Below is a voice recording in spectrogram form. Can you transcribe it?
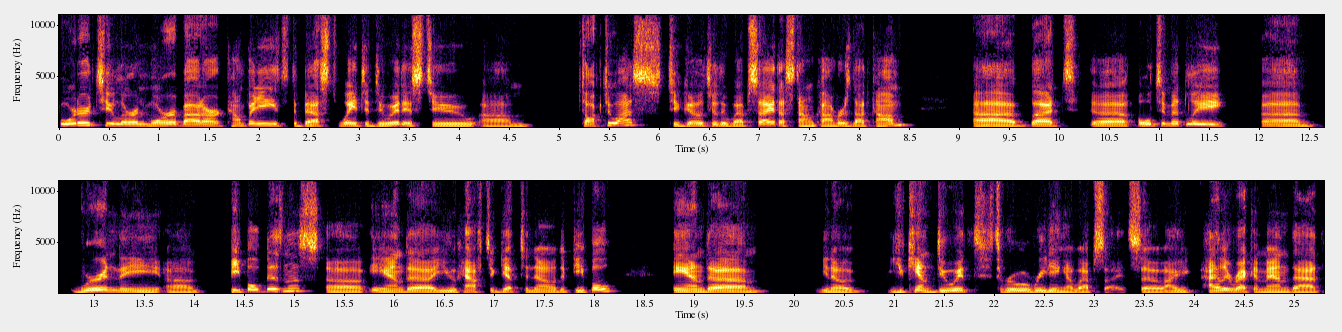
order to learn more about our company, it's the best way to do it is to um, talk to us, to go to the website, astoundcommerce.com. Uh, but uh, ultimately, um, we're in the uh, people business, uh, and uh, you have to get to know the people. And, um, you know, you can't do it through reading a website. So I highly recommend that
